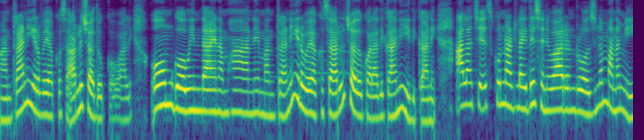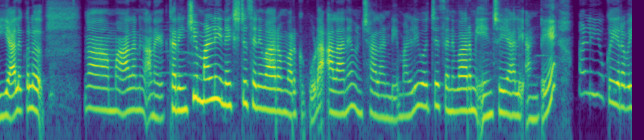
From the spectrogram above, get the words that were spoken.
మంత్రాన్ని ఇరవై ఒక్కసార్లు చదువుకోవాలి. ఓం గోవిందాయ నమ అనే మంత్రాన్ని ఇరవై ఒక్కసార్లు చదువుకోవాలి. అది కానీ ఇది కానీ. అలా చేసుకున్నట్లయితే శనివారం రోజున మనం ఈ యాలకుల మాలను అలంకరించి మళ్ళీ నెక్స్ట్ శనివారం వరకు కూడా అలానే ఉంచాలండి. మళ్ళీ వచ్చే శనివారం ఏం చేయాలి అంటే మళ్ళీ ఒక ఇరవై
